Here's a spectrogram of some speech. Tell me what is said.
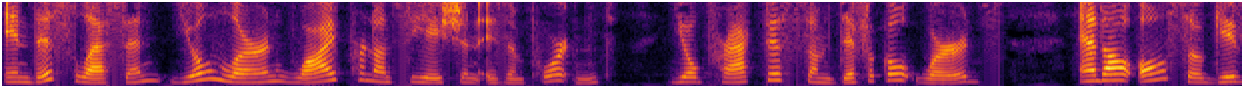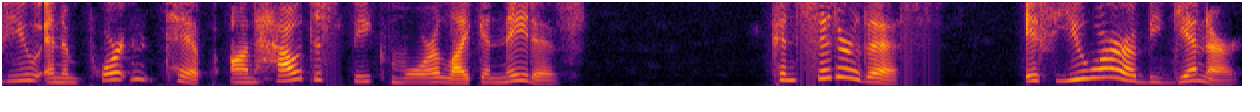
In this lesson, you'll learn why pronunciation is important, you'll practice some difficult words, and I'll also give you an important tip on how to speak more like a native. Consider this. If you are a beginner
